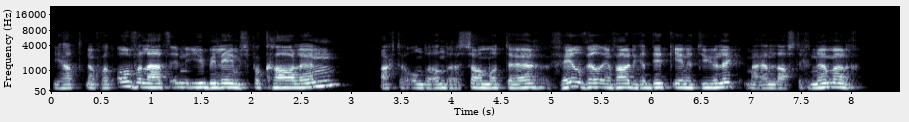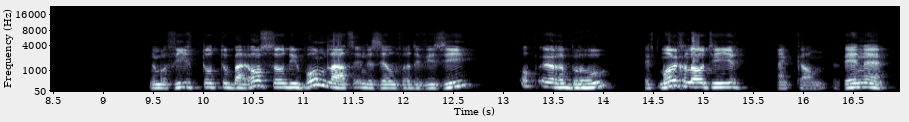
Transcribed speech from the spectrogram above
Die had nog wat overlaat in jubileumspokalen. Achter onder andere Sans Moteur. Veel, veel eenvoudiger dit keer natuurlijk, maar een lastig nummer. Nummer 4, Toto Barroso, die won laatst in de zilveren divisie. Op Eurebro. Heeft mooi gelood hier en kan winnen.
